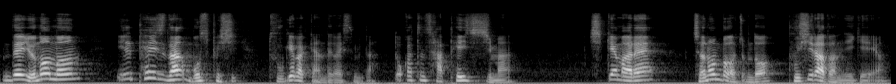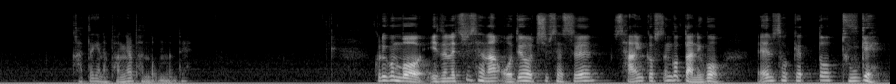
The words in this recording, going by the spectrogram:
근데 요놈은 1페이지당 모스펫이 2개밖에 안 들어가 있습니다. 똑같은 4페이지지만 쉽게 말해 전원부가 좀 더 부실하다는 얘기예요. 가뜩이나 방열판도 없는데. 그리고 뭐 이더넷 칩셋이나 오디오 칩셋을 상위급 쓴 것도 아니고 M 소켓도 두개. 어,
